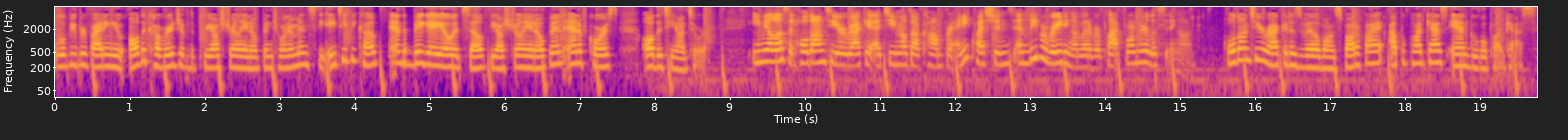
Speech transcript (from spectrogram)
We'll be providing you all the coverage of the pre Australian Open tournaments, the ATP Cup, and the big AO itself, the Australian Open, and of course, all the T on Tour. Email us at holdontoyourracket at gmail.com for any questions and leave a rating on whatever platform you're listening on. Hold On To Your Racket is available on Spotify, Apple Podcasts, and Google Podcasts.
